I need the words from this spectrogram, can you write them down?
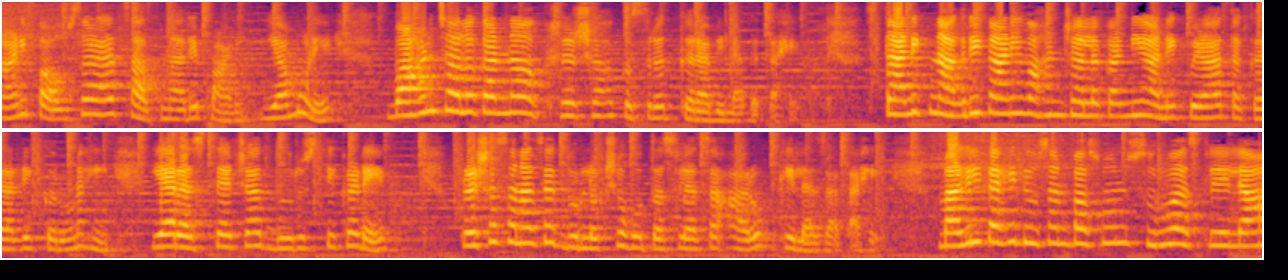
आणि पावसाळ्यात साचणारे पाणी यामुळे वाहन चालकांना अक्षरशः कसरत करावी लागत आहे. स्थानिक नागरिक आणि वाहन चालकांनी अनेक वेळा तक्रारी करूनही या रस्त्याच्या दुरुस्तीकडे प्रशासनाचे दुर्लक्ष होत असल्याचा आरोप केला जात आहे. मागील काही दिवसांपासून सुरू असलेल्या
